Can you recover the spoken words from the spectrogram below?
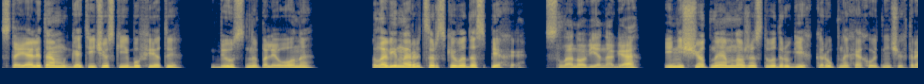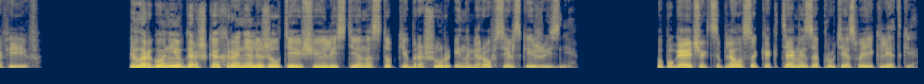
Стояли там готические буфеты, бюст Наполеона, половина рыцарского доспеха, слоновья нога, и несчетное множество других крупных охотничьих трофеев. Пеларгонии в горшках роняли желтеющие листья на стопке брошюр и номеров сельской жизни. Попугайчик цеплялся когтями за прутья своей клетки.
